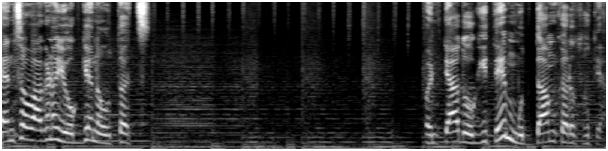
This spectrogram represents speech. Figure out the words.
त्यांचं योग्य नव्हतंच. पण मुद्दाम करत होत्या.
